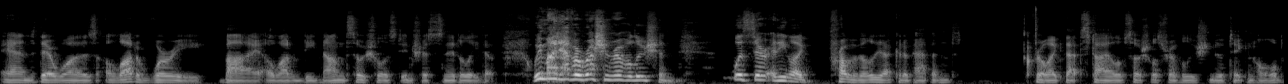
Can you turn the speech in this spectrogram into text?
And there was a lot of worry by a lot of the non-socialist interests in Italy that we might have a Russian revolution. Was there any like probability that could have happened for like that style of socialist revolution to have taken hold?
